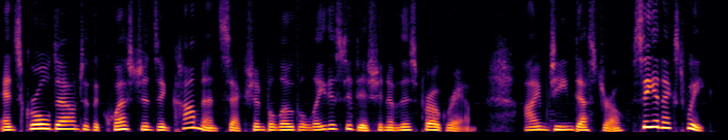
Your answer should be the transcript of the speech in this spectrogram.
and scroll down to the questions and comments section below the latest edition of this program. I'm Jean Destro. See you next week.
